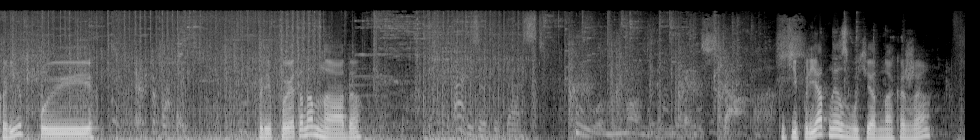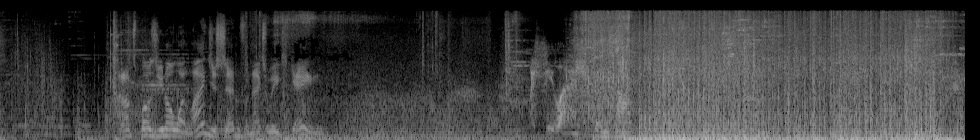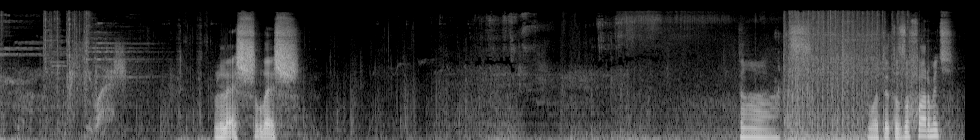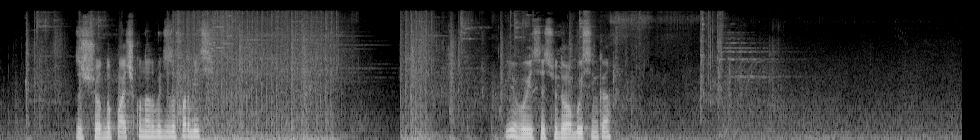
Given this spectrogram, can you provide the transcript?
Крипы. Крипы это нам надо. Какие приятные звуки, однако же. I Лэш, лэш. Так. Вот это зафармить. Еще одну пачку надо будет зафармить. И выйти отсюда быстренько.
